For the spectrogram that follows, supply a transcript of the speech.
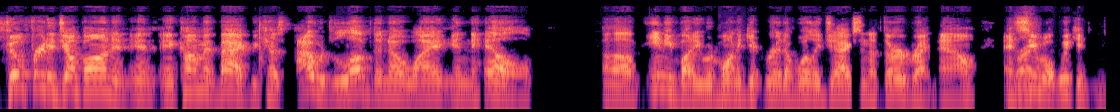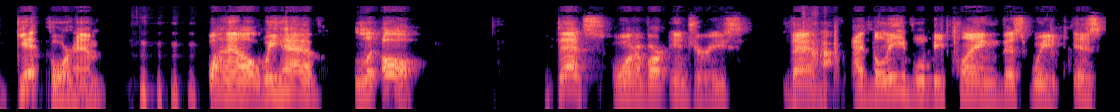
Feel free to jump on and, and, and comment back because I would love to know why in hell um, anybody would want to get rid of Willie Jackson the third right now and see what we could get for him. while we have li- oh, that's one of our injuries that Aha. I believe will be playing this week is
